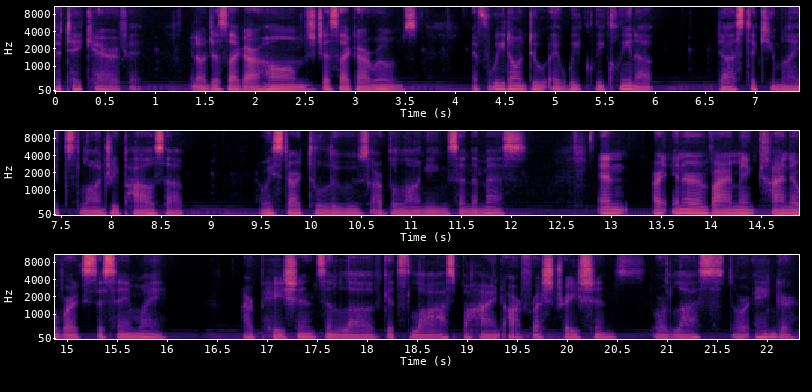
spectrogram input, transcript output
to take care of it. You know, just like our homes, just like our rooms. If we don't do a weekly cleanup, dust accumulates, laundry piles up, and we start to lose our belongings in the mess. And our inner environment kind of works the same way. Our patience and love gets lost behind our frustrations or lust or anger.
